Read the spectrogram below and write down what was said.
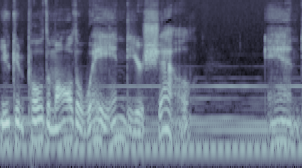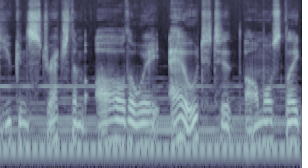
You can pull them all the way into your shell, and you can stretch them all the way out to almost like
